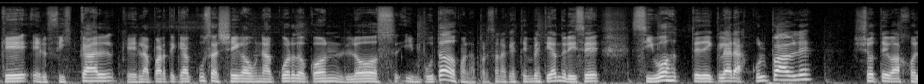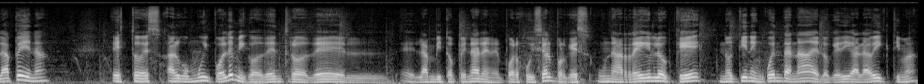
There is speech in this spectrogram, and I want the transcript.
que el fiscal, que es la parte que acusa, llega a un acuerdo con los imputados, con las personas que está investigando, y le dice, si vos te declaras culpable, yo te bajo la pena. Esto es algo muy polémico dentro del ámbito penal en el Poder Judicial porque es un arreglo que no tiene en cuenta nada de lo que diga la víctima.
